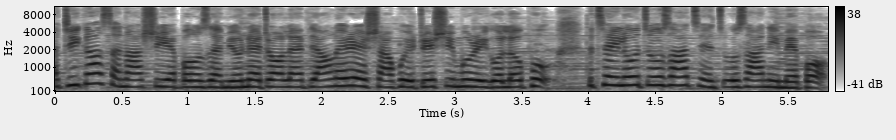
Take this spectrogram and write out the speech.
အဓိကဆန္ဒရှိတဲ့ပုံစံမျိုးနဲ့တော်လန်ပြောင်းလဲတဲ့ရှာဖွေတွေ့ရှိမှုတွေကိုလုပ်ဖို့တစ်ချိန်လုံးစူးစမ်းခြင်းစူးစမ်းနေမယ်ပေါ့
